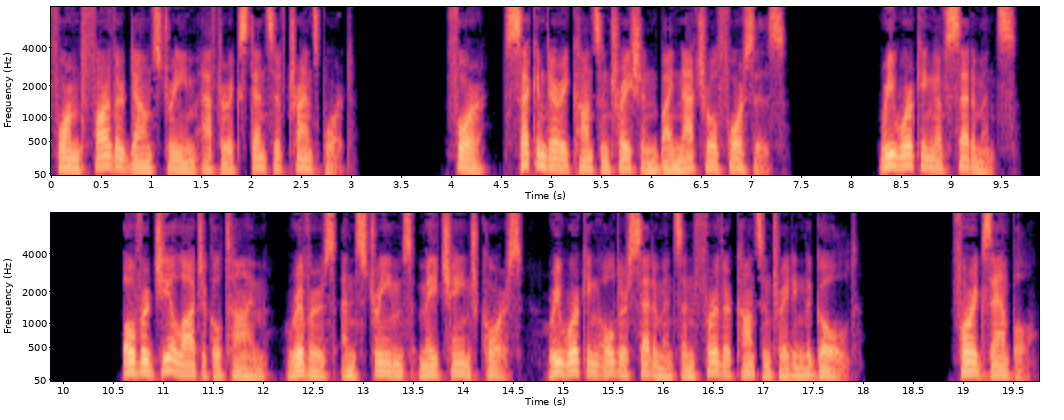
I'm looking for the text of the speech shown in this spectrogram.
formed farther downstream after extensive transport. 4. Secondary concentration by natural forces. Reworking of sediments. Over geological time, rivers and streams may change course, reworking older sediments and further concentrating the gold. For example,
